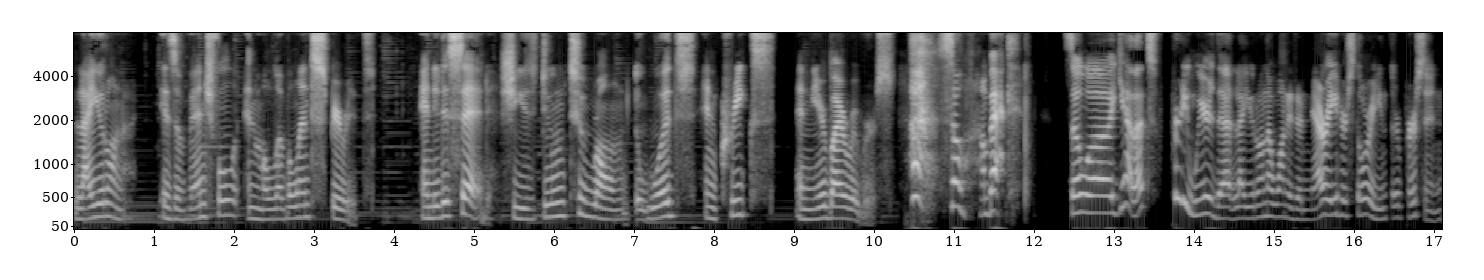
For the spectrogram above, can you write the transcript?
La Llorona is a vengeful and malevolent spirit, and it is said she is doomed to roam the woods and creeks and nearby rivers. so, I'm back. So, uh, yeah, that's pretty weird that La Llorona wanted to narrate her story in third person.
